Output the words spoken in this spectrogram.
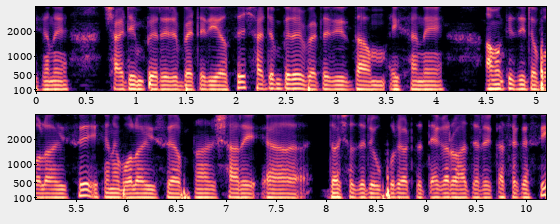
এখানে ষাট এম্পেয়ারের ব্যাটারি আছে। ষাট এম্পেয়ারের ব্যাটারির দাম এখানে, আমাকে যেটা বলা হয়েছে, এখানে বলা হয়েছে আপনার সাড়ে দশ হাজারের উপরে, অর্থাৎ এগারো হাজারের কাছাকাছি।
